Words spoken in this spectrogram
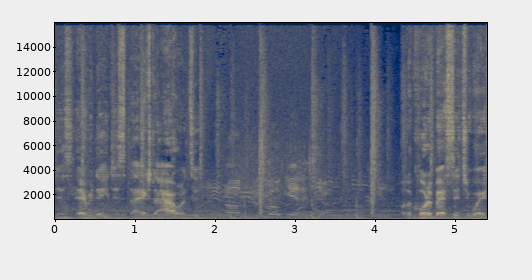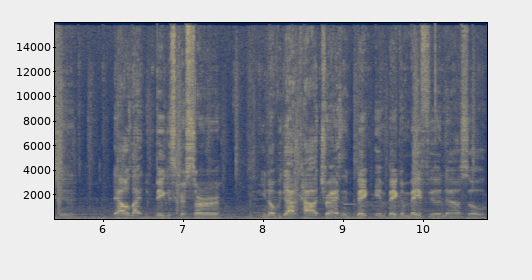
You just every day, just an extra hour or two. For the quarterback situation, that was like the biggest concern you know, we got Kyle Trask and, Baker, and Baker Mayfield now, so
